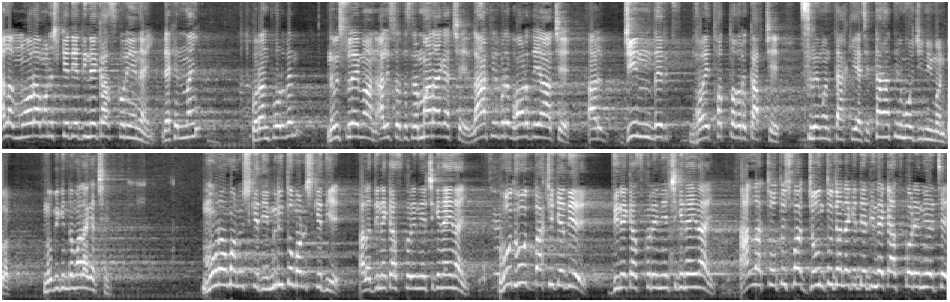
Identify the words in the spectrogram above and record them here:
আল্লাহ মরা মানুষকে দিয়ে দিনে কাজ করিয়ে নাই। দেখেন নাই? কোরআন পড়বেন? নবী সুলাইমান আলী সালাম মারা গেছে, লাঠির উপরে ভর দেওয়া আছে, আর জিনদের ভয়ে থত্ত করে কাঁপছে। সুলাইমান তাকিয়ে আছে, তাড়াতাড়ি মসজিদ নির্মাণ কর। নবী কিন্তু মারা গেছে। মরা মানুষকে দিয়ে, মৃত মানুষকে দিয়ে আল্লাহ দিনে কাজ করে নিয়েছে কি নাই নাই? হুদ হুদ পাখিকে দিয়ে দিনে কাজ করে নিয়েছে কি নাই নাই? আল্লাহ চতুষ্পদ জন্তু জনকে দিয়ে দিনে কাজ করে নিয়েছে,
